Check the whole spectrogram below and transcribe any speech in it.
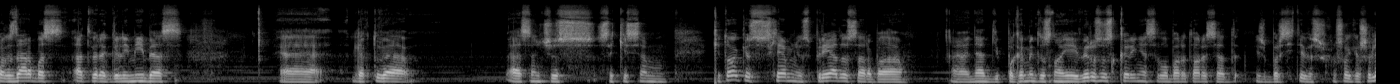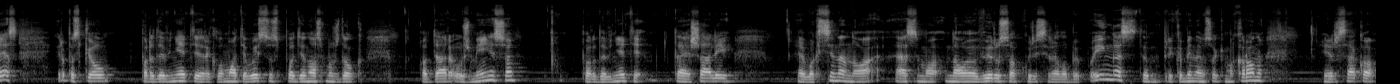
toks darbas atveria galimybės e, lėktuve esančius, sakysim, kitokius cheminius priedus arba netgi pagamintus naujai virusus karinėse laboratorijose išbarsyti iš kažkokios šalies ir paskiau pardavinėti, reklamuoti vaistus po dienos maždaug, o dar už mėnesio pardavinėti tai šaliai e, vakciną nuo esamo naujo viruso, kuris yra labai pavojingas, ten prikabina visokių makaronų ir sako,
